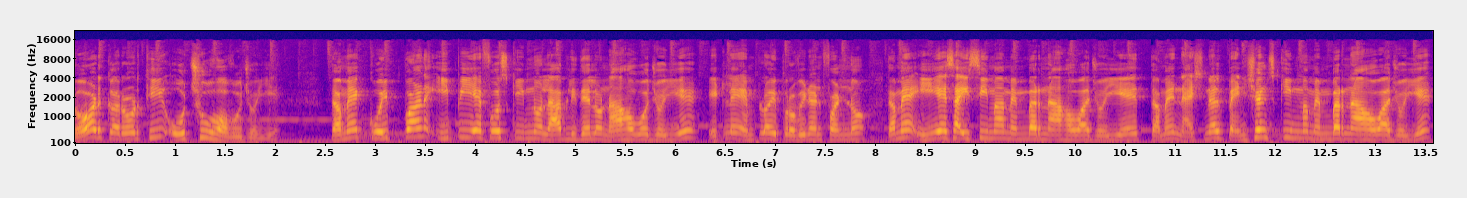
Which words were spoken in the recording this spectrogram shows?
દોઢ કરોડથી ઓછું હોવું જોઈએ. તમે કોઈ પણ ઈપીએફઓ સ્કીમનો લાભ લીધેલો ના હોવો જોઈએ, એટલે એમ્પ્લોય પ્રોવિડન્ટ ફંડનો તમે ઈએસઆઈસીમાં મેમ્બર ના હોવા જોઈએ, તમે નેશનલ પેન્શન સ્કીમમાં મેમ્બર ના હોવા જોઈએ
